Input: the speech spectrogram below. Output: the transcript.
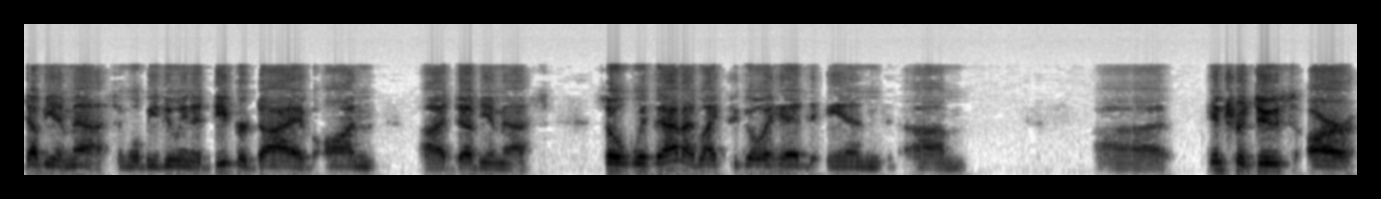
WMS, and we'll be doing a deeper dive on uh, WMS. So with that, I'd like to go ahead and um, uh, introduce our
